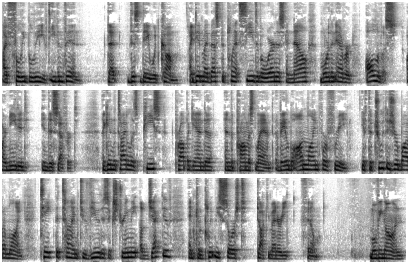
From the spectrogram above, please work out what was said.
I fully believed, even then, that this day would come. I did my best to plant seeds of awareness, and now, more than ever, all of us are needed in this effort. Again, the title is Peace, Propaganda, and the Promised Land, available online for free. If the truth is your bottom line, take the time to view this extremely objective and completely sourced documentary film. Moving on,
